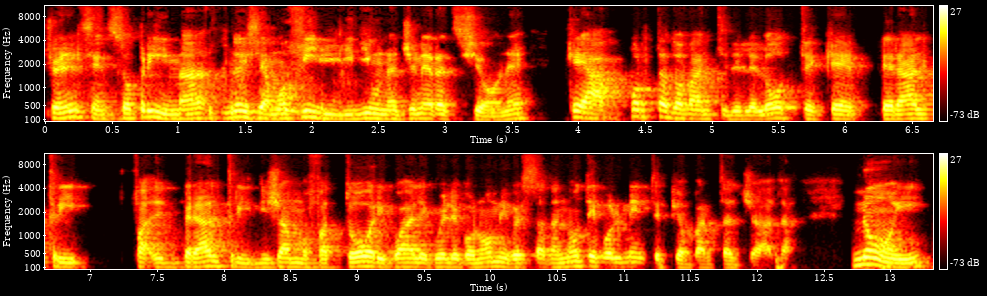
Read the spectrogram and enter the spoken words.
Cioè, nel senso, prima noi siamo figli di una generazione che ha portato avanti delle lotte che per altri, per altri diciamo, fattori, quale quello economico, è stata notevolmente più avvantaggiata. Noi,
